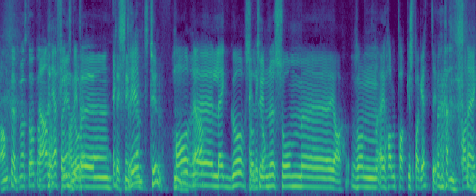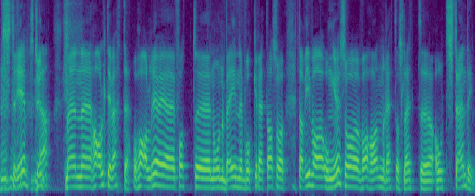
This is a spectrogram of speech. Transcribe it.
Han trente med Start. Ja, det er Han gjorde. Ekstremt tynn. Har Mm, ja. eh, legger så Elegant. tynne som eh, ja, sånn ei halv pakke spagetti. Han er ekstremt tynn, Ja. men eh, har alltid vært det. Og har aldri eh, fått eh, noen bein brukket rett av. Så da vi var unge, så var han rett og slett eh, outstanding.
